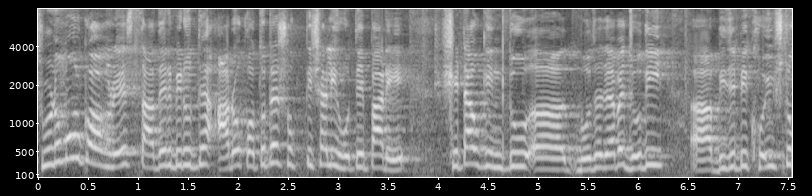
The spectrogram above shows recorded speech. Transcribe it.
তৃণমূল কংগ্রেস তাদের বিরুদ্ধে আরও কতটা শক্তিশালী হতে পারে সেটাও কিন্তু বোঝা যাবে। যদি বিজেপি ক্ষয়িষ্ণু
